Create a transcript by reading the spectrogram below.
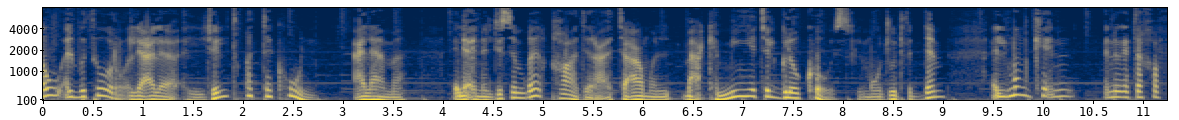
أو البثور اللي على الجلد قد تكون علامة إلى أن الجسم غير قادر على التعامل مع كمية الجلوكوز الموجود في الدم الممكن أنه يتخف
